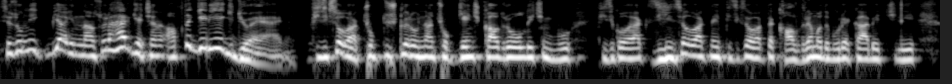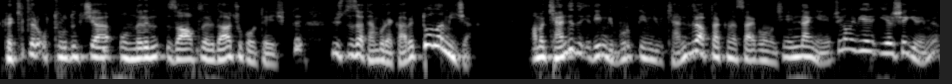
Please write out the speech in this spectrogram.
sezonun ilk bir ayından sonra her geçen hafta geriye gidiyor yani. Fiziksel olarak çok düşükler oynayan çok genç kadro olduğu için bu fizik olarak zihinsel olarak ne fiziksel olarak da kaldıramadı bu rekabetçiliği. Rakipler oturdukça onların zaafları daha çok ortaya çıktı. Houston zaten bu rekabette olamayacak. Ama kendi dediğim gibi Brooklyn gibi kendi draft hakkına sahip olmak için elinden geleni yapacak ama bir yarışa giremiyor.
